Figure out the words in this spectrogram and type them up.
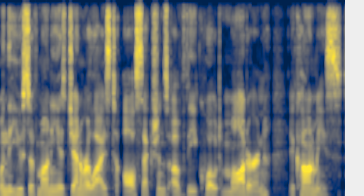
when the use of money is generalized to all sections of the quote, modern economies,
